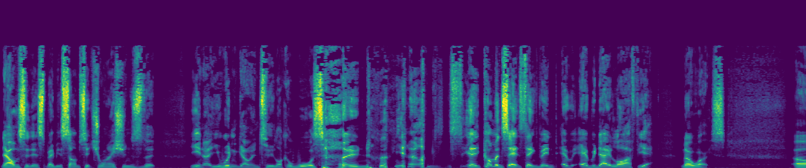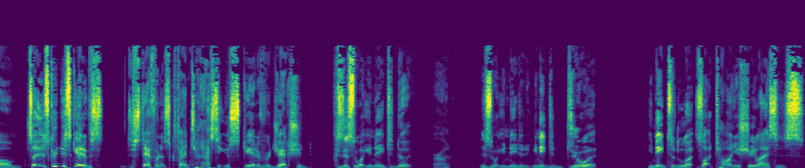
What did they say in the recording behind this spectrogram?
Now, obviously, there's maybe some situations that, you know, you wouldn't go into, like a war zone, you know, like you know, common sense things. But in every, everyday life, yeah, no worries. Um, so it's good you're scared of, Stefan, it's fantastic you're scared of rejection because this is what you need to do. Right? This is what you need to do. You need to do it. You need to learn. It's like tying your shoelaces.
